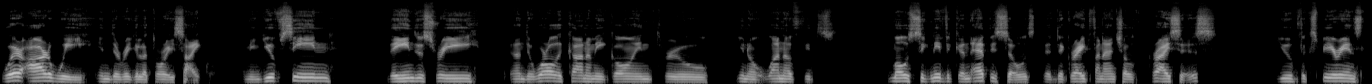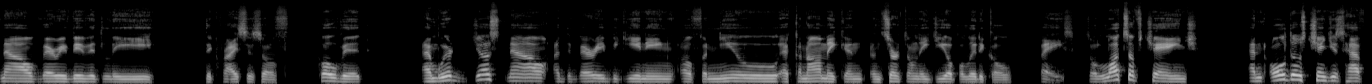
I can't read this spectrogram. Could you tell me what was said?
where are we in the regulatory cycle? I mean, you've seen the industry and the world economy going through, you know, one of its most significant episodes, the, the great financial crisis. You've experienced now very vividly the crisis of COVID. And we're just now at the very beginning of a new economic and, and certainly geopolitical phase. So lots of change. And all those changes have,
